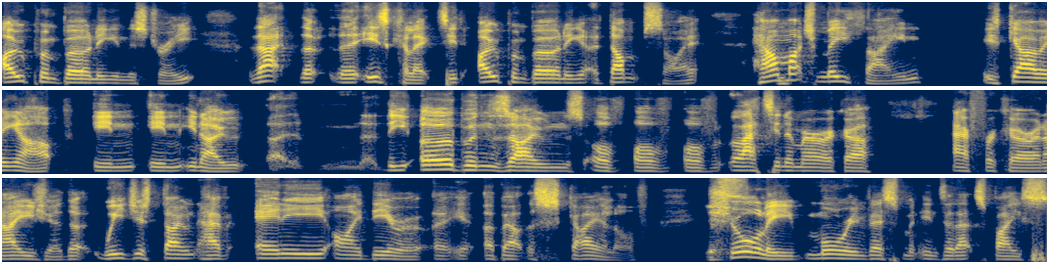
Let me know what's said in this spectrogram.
open burning in the street that that, that is collected open burning at a dump site. How much methane is going up in in you know uh, the urban zones of of of latin america africa and asia that we just don't have any idea uh, about the scale of? Yes. surely more investment into that space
